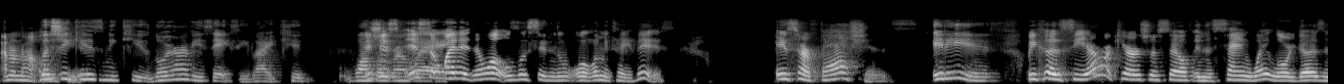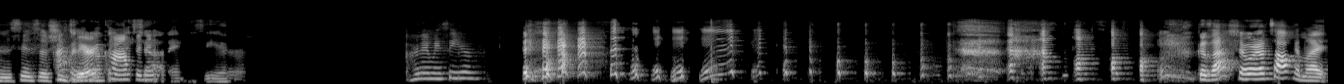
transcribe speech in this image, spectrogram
I don't know how but she she gives me cute. Lori Harvey is sexy, like could walk It's just it's the way that well listen well let me tell you this. It's her fashions. it is. Because Sierra carries herself in the same way Lori does in the sense of she's really very don't think that confident. Sierra. Her name is Sierra. Cause I sure am talking like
